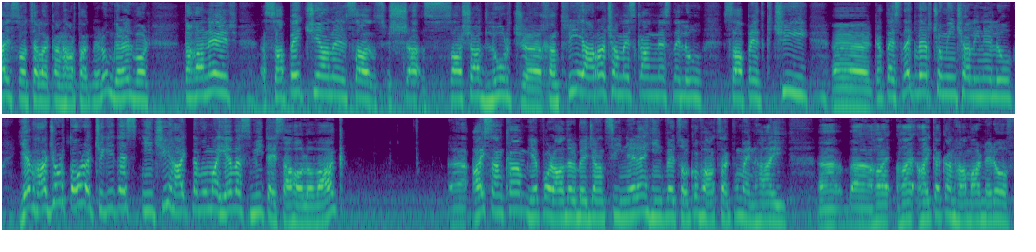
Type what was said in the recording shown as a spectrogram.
այլ սոցիալական հարթակներում գրել, որ տղաներ, սա պետք չի անել, սա շա- սա շատ լուրջ խնդրի առաջ է մեզ կանգնեցնելու, սա պետք չի, կտեսնեք վերջում ինչա լինելու եւ հաջորդ օրը չգիտես ինչի հայտնվում է եւս մի տեսահոլովակ այս անգամ երբ որ ադրբեջանցիները 5-6 հոգով հարցակվում են հայ հայկական համարներով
